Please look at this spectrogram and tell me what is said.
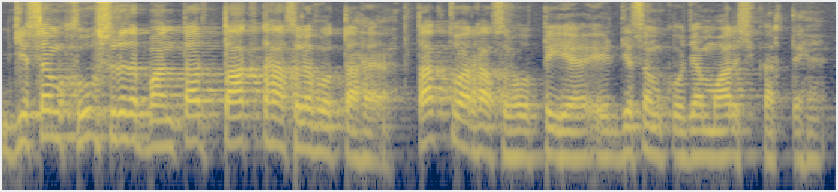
जिसम खूबसूरत बनता और ताकत हासिल होता है। ताकतवर हासिल होती है। जिसम को जब मालिश करते हैं,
